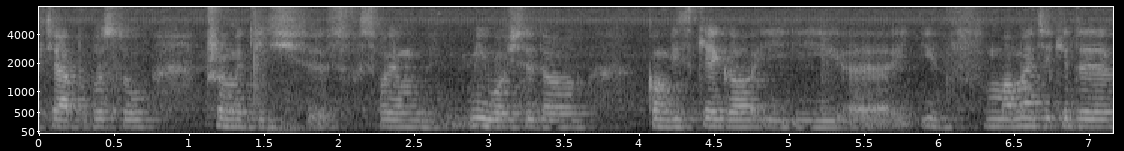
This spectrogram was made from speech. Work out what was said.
chciała po prostu przemycić sw- swoją miłość do Konwickiego i, i, e, i w momencie, kiedy e,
